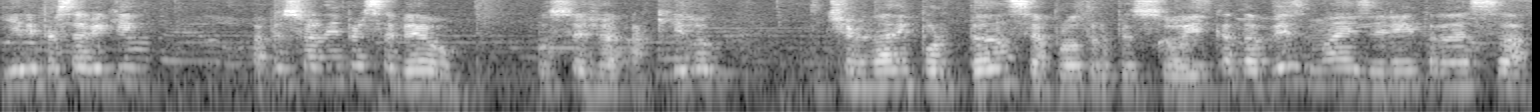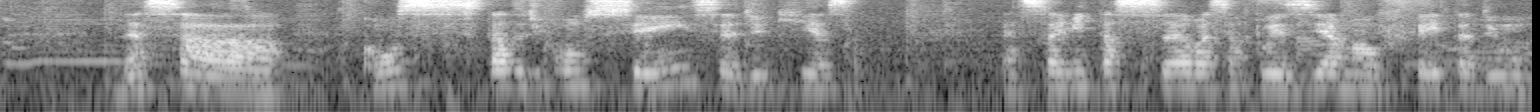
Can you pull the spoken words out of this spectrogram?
e ele percebe que a pessoa nem percebeu. Ou seja, aquilo não tinha a menor importância para outra pessoa. E cada vez mais ele entra nessa, nessa estado de consciência de que essa, essa imitação, essa poesia mal feita de um,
